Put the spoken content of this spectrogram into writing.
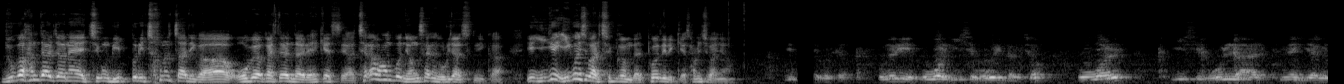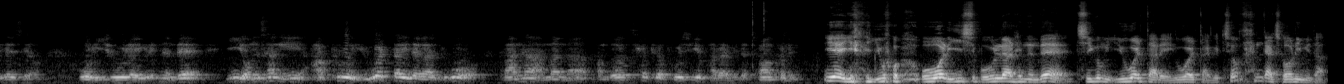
누가 한 달 전에 지금 리플이 천 원짜리가 500원까지 떨어진다 고 했겠어요. 제가 한 번 영상에 오르지 않습니까? 이- 이게 이것이 바로 증거입니다. 보여드릴게요. 잠시만요. 보세요. 오늘이 5월 25일이다, 그렇죠? 5월 25일 날 분명히 이야기를 했어요. 5월 25일 날 얘기를 했는데 이 영상이 앞으로 6월 달이 돼가지고 맞나 안 맞나 한번 살펴보시기 바랍니다. 정확하면 예, 예, 5월 25일 날 했는데 지금 6월 달에 6월 달 그렇죠? 한 달 전입니다.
